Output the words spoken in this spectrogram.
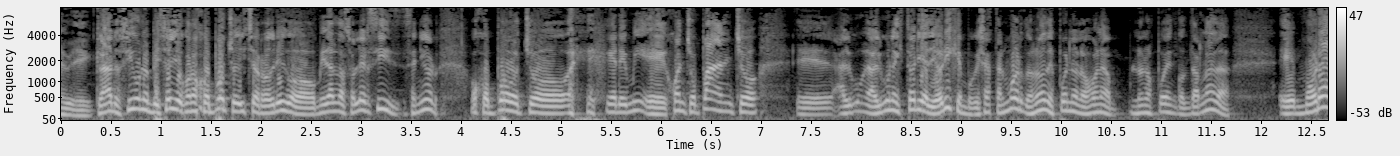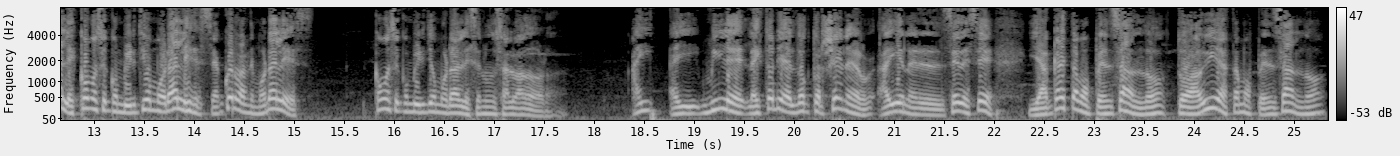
eh, claro, sí, un episodio con Ojo Pocho, dice Rodrigo Miranda Soler, sí, señor, Ojo Pocho, Jeremy, eh, Juancho Pancho, eh, alguna historia de origen, porque ya están muertos, ¿no? Después no nos van a, no nos pueden contar nada. Morales, ¿cómo se convirtió Morales? ¿Se acuerdan de Morales? ¿Cómo se convirtió Morales en un salvador? Hay, hay miles, la historia del Dr. Jenner ahí en el CDC, y acá estamos pensando, todavía estamos pensando,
